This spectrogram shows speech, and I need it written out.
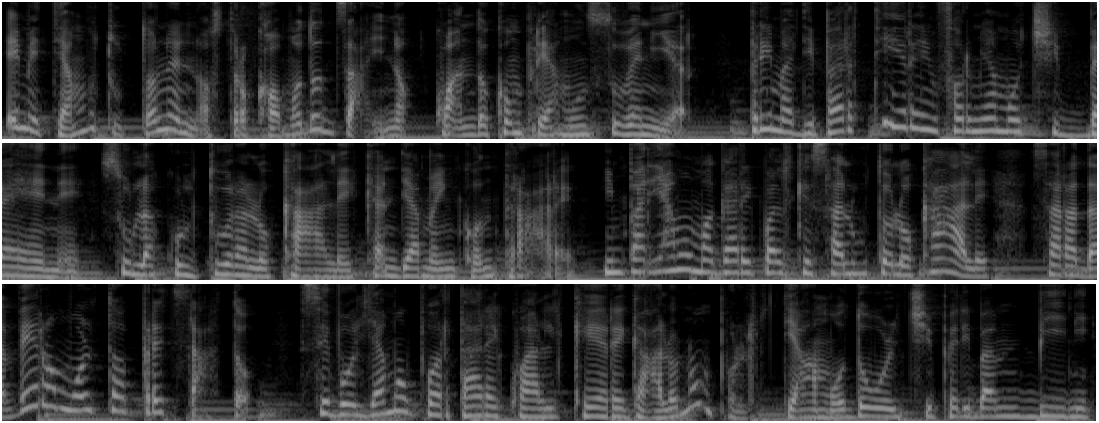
e mettiamo tutto nel nostro comodo zaino quando compriamo un souvenir. Prima di partire informiamoci bene sulla cultura locale che andiamo a incontrare. Impariamo magari qualche saluto locale, sarà davvero molto apprezzato. Se vogliamo portare qualche regalo, non portiamo dolci per i bambini,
